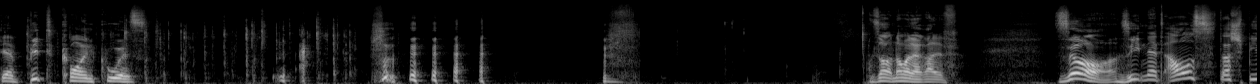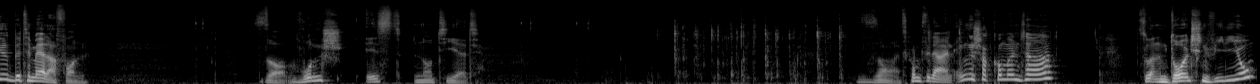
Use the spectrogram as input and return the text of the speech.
Der Bitcoin-Kurs. so, nochmal der Ralf. So, sieht nett aus. Das Spiel, bitte mehr davon. So, Wunsch ist notiert. So, jetzt kommt wieder ein englischer Kommentar zu einem deutschen Video.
